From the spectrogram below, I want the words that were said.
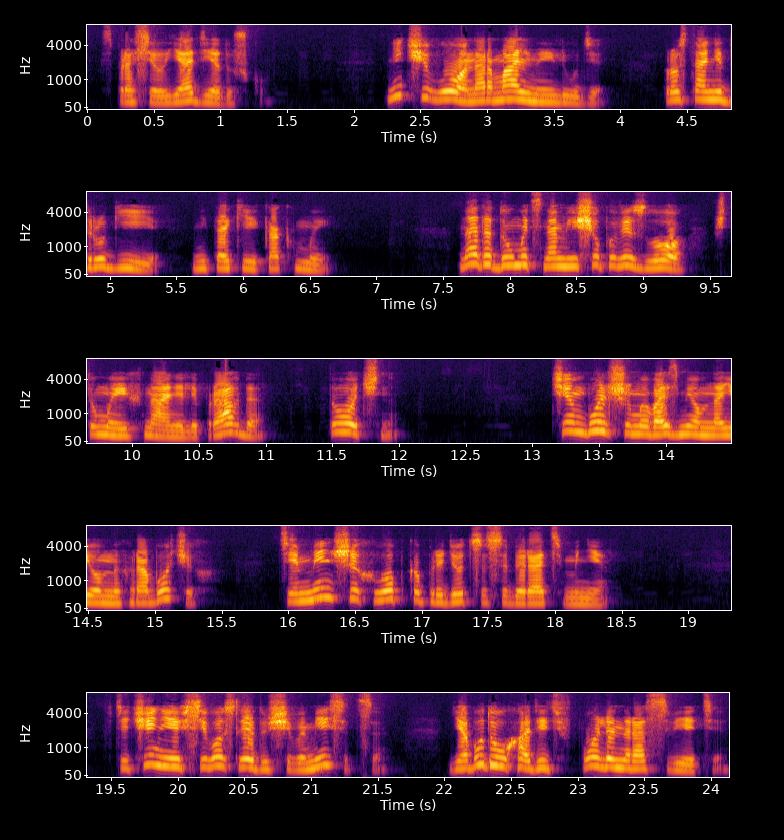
— спросил я дедушку. «Ничего, нормальные люди, просто они другие» не такие, как мы. Надо думать, нам еще повезло, что мы их наняли, правда? Точно. Чем больше мы возьмем наемных рабочих, тем меньше хлопка придется собирать мне. В течение всего следующего месяца я буду уходить в поле на рассвете,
